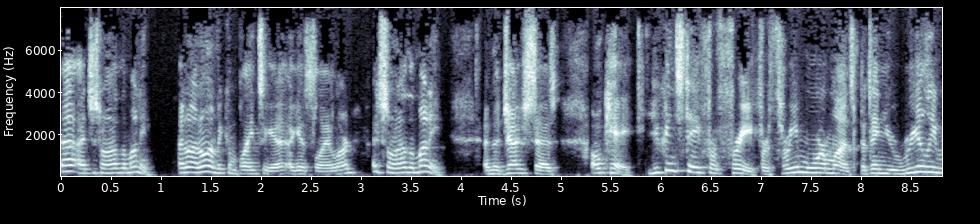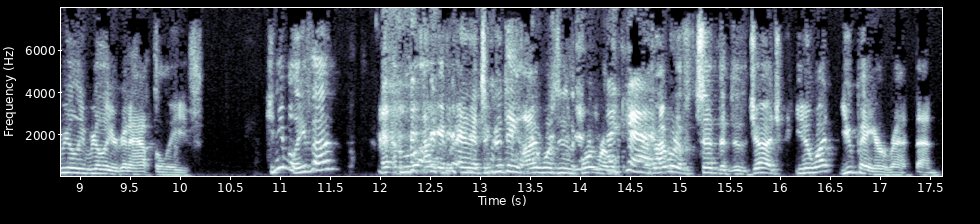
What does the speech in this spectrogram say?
"Ah, I just don't have the money. I don't, I don't have any complaints against the landlord. I just don't have the money. And the judge says, "Okay, you can stay for free for three more months, but then you really, really, really are going to have to leave." Can you believe that? And it's a good thing I wasn't in the courtroom. I can. because I would have said to the judge, "You know what? You pay her rent then."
